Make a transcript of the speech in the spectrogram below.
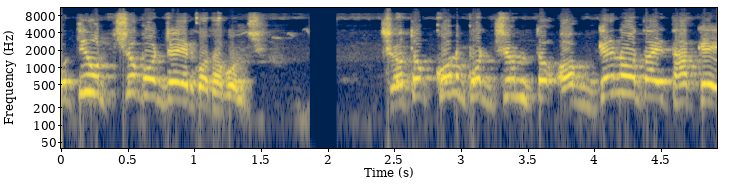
অতি উচ্চ পর্যায়ের কথা বলছি। যতক্ষণ পর্যন্ত অজ্ঞানতায় থাকে,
